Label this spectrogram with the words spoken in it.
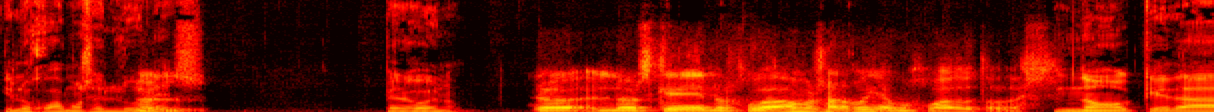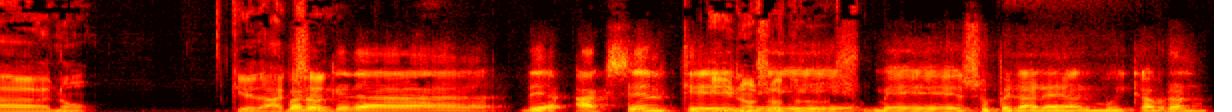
Y lo jugamos el lunes. Pero bueno, Pero los que nos jugábamos algo ya hemos jugado todos. no queda. No. Queda Axel. Bueno, queda de Axel, que Y nosotros. me, me superará el muy cabrón.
